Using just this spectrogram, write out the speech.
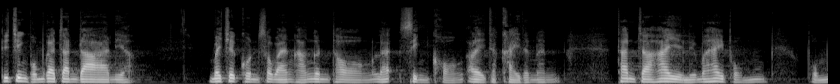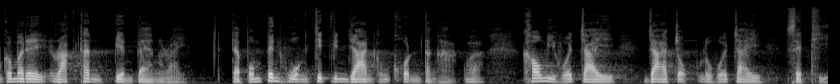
ที่จริงผมกับจันดาเนี่ยไม่ใช่คนแสวงหาเงินทองและสิ่งของอะไรจากใครทั้งนั้น ท่านจะให้หรือไม่ให้ผม ผมก็ไม่ได้รักท่านเปลี่ยนแปลงอะไร แต่ผมเป็นห่วงจิตวิญญาณของคนต่างหากว่า เขามีหัวใจยาจกหรือหัวใจเศรษฐี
